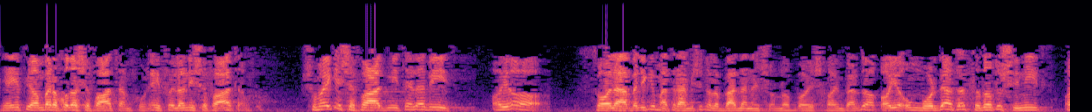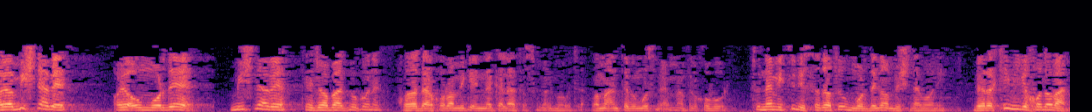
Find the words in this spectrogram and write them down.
یعنی پیامبر خدا شفاعت هم کن ای فلانی شفاعت هم کن. شما که شفاعت میطلبید آیا سال اولی که مطرح میشه حالا بعدا ان شاء الله باش خواهیم پرداخت آیا اون مرده از صدا تو شنید؟ آیا میشنوه؟ آیا اون مرده میشنوه؟ اجابت بکنه. خدا در قرآن میگه انک لا تسمع الموتى و ما انت بمسمع من فی القبور. تو نمی‌تونی صدا تو مردگان بشنوانی. به کی میگه خداوند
